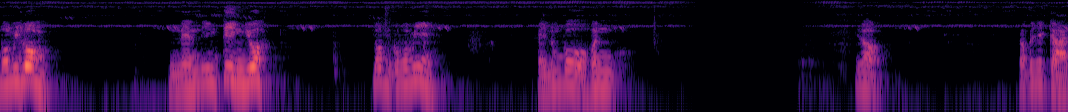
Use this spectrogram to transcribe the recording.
บ่มีลมแน่นอิงติ่งอยู่ลมก็บ่มีให้นุ่มโบเพิ่นพี่น้อง กับบรรยากาศ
